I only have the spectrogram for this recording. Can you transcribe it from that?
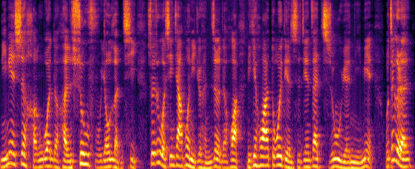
里面是恒温的，很舒服，有冷气。所以如果新加坡你觉得很热的话，你可以花多一点时间在植物园里面。我这个人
